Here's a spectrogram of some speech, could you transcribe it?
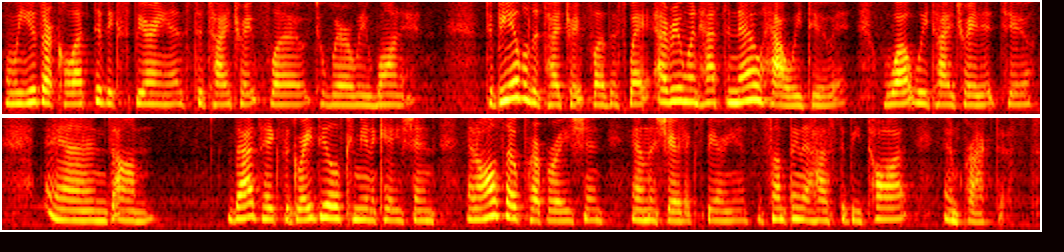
and we use our collective experience to titrate flow to where we want it. To be able to titrate flow this way, everyone has to know how we do it, what we titrate it to, and um, that takes a great deal of communication and also preparation and the shared experience. It's something that has to be taught and practiced.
